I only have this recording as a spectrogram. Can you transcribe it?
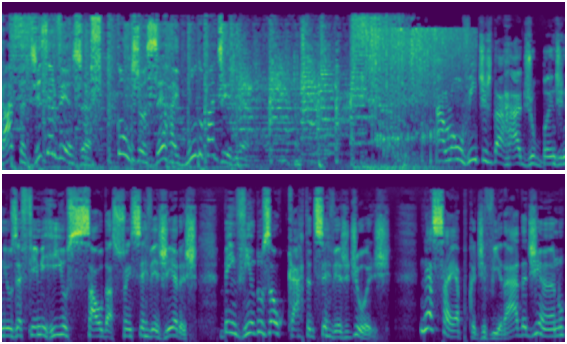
Carta de Cerveja, com José Raimundo Padilha. Alô, ouvintes da rádio Band News FM Rio, saudações cervejeiras. Bem-vindos ao Carta de Cerveja de hoje. Nessa época de virada de ano,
